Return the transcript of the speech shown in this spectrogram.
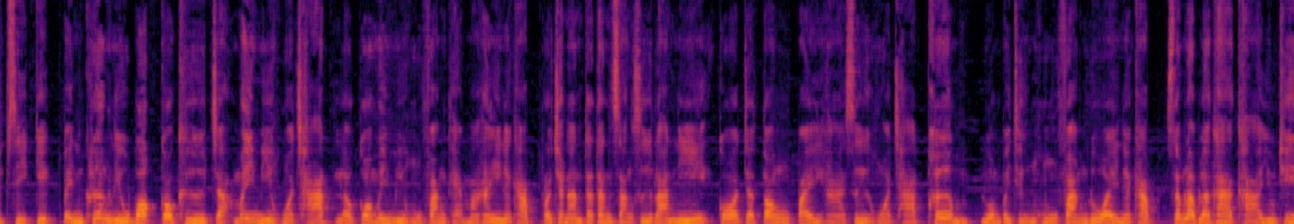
64 กิกเป็นเครื่อง New Box ก็คือจะไม่มีหัวชาร์จ แล้วก็ไม่มีหูฟังแถมมาให้นะครับ เพราะฉะนั้นถ้าท่านสั่งซื้อร้านนี้ก็จะต้องไปหาซื้อหัวชาร์จเพิ่ม รวมไปถึงหูฟังด้วยนะครับสำหรับราคาขายอยู่ที่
